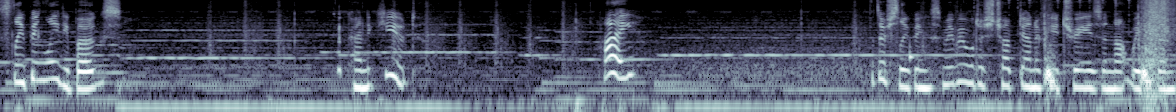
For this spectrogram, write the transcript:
Sleeping ladybugs. They're kinda cute. Hi! But they're sleeping, so maybe we'll just chop down a few trees and not wake them.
